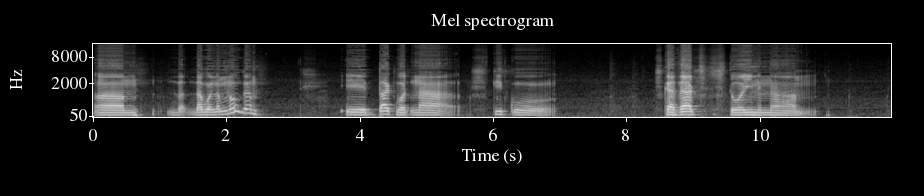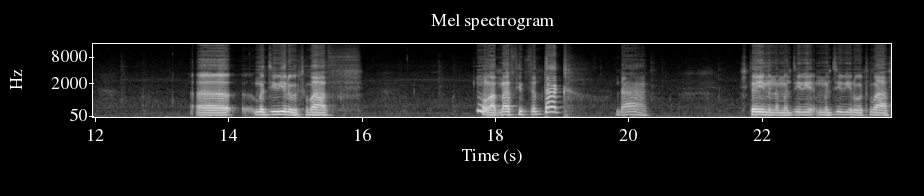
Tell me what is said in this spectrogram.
а, довольно много. И так вот на скидку сказать, что именно э, мотивирует вас, ну, относиться так, да, что именно мотиви мотивирует вас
